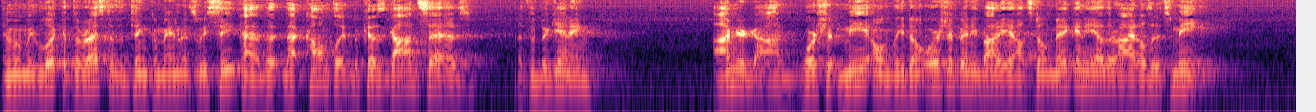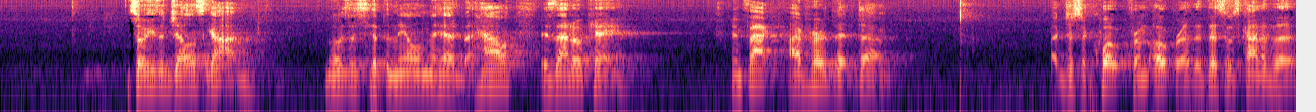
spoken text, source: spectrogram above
And when we look at the rest of the Ten Commandments, we see kind of that conflict because God says at the beginning, I'm your God. Worship me only. Don't worship anybody else. Don't make any other idols. It's me. So he's a jealous God. Moses hit the nail on the head. But how is that okay? In fact, I've heard that uh, just a quote from Oprah that this was kind of the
